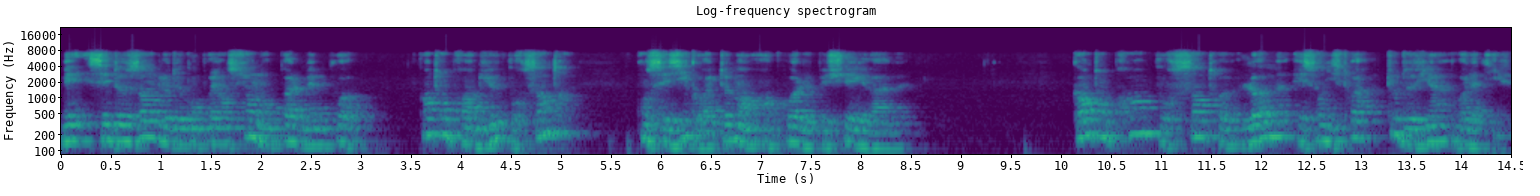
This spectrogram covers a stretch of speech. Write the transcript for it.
Mais ces deux angles de compréhension n'ont pas le même poids. Quand on prend Dieu pour centre, on saisit correctement en quoi le péché est grave. Quand on prend pour centre l'homme et son histoire, tout devient relatif.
